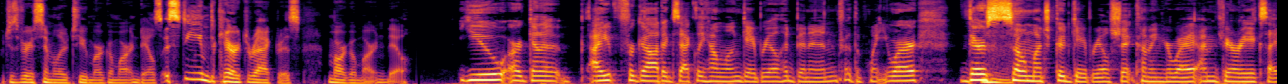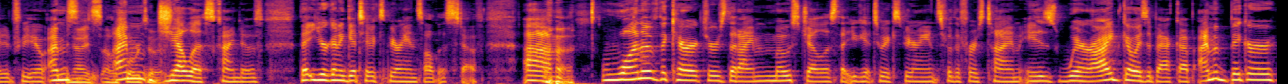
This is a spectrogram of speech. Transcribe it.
which is very similar to Margot Martindale's esteemed character actress, Margot Martindale you are gonna i forgot exactly how long gabriel had been in for the point you are. There's mm. so much good gabriel shit coming your way. I'm very excited for you. I'm nice. i'm jealous kind of that you're gonna get to experience all this stuff. Um, one of the characters that i'm most jealous that you get to experience for the first time is where i'd go as a backup. I'm a bigger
